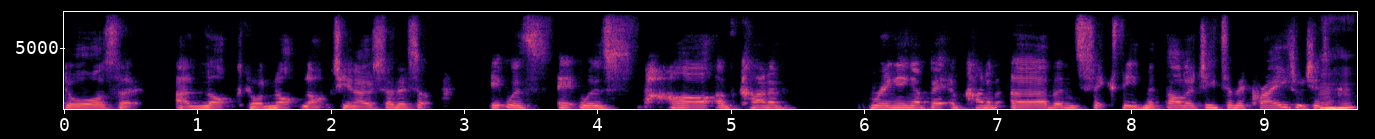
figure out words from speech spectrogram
doors that are locked or not locked. You know, so there's it was it was part of kind of bringing a bit of kind of urban 60s mythology to the Krays, which is, Mhm.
